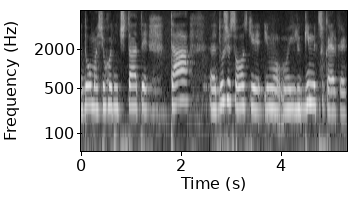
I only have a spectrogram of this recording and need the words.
вдома сьогодні читати, та е, дуже солодкі і мої любімі цукерки.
